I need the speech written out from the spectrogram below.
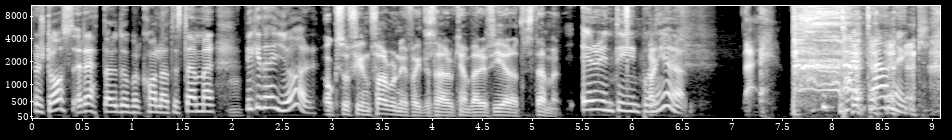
förstås rättar och dubbelkollar att det stämmer, vilket jag gör. Också filmfarbrorn är faktiskt här och kan verifiera att det stämmer. Är du inte imponerad? Nej. Titanic.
